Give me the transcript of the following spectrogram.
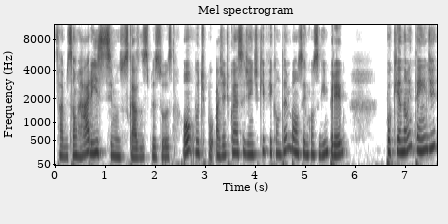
sabe? São raríssimos os casos das pessoas. Ou, tipo, a gente conhece gente que fica um tempão sem conseguir emprego porque não entende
